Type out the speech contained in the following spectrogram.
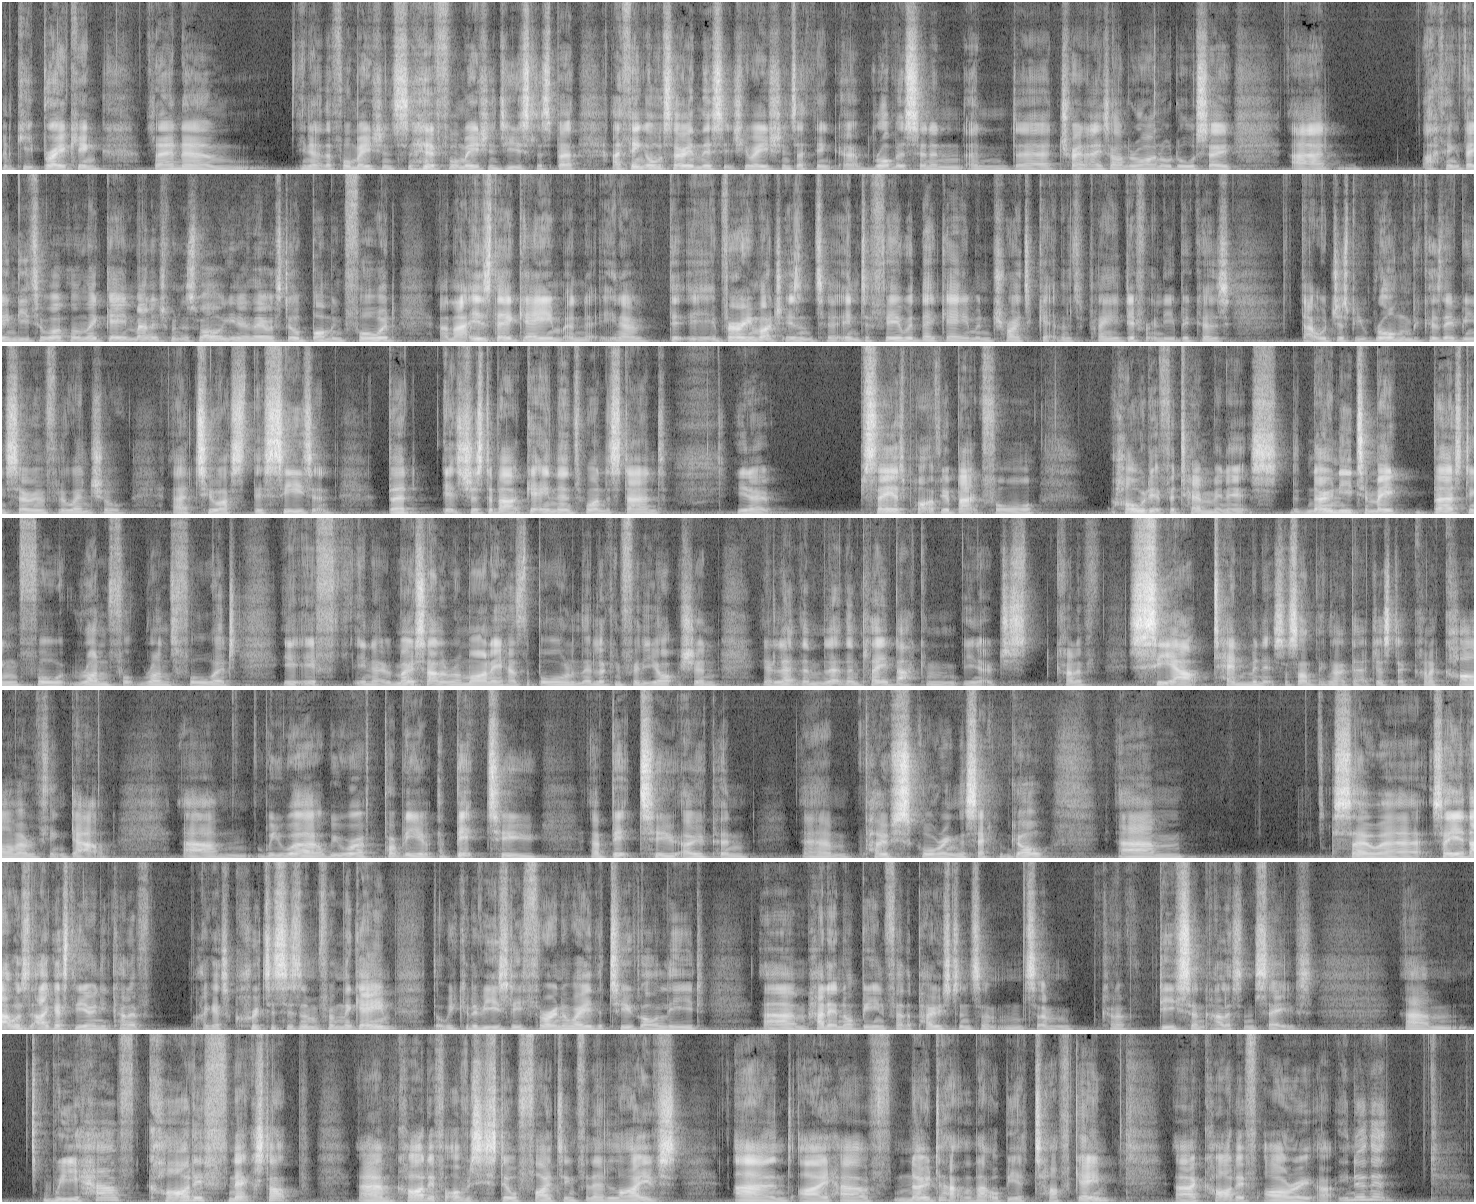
and keep breaking. Then um, you know the formations formations useless. But I think also in these situations, I think uh, Robertson and and uh, Trent Alexander-Arnold also. Uh, I think they need to work on their game management as well. You know, they were still bombing forward, and that is their game. And you know, it very much isn't to interfere with their game and try to get them to play differently because that would just be wrong because they've been so influential uh, to us this season. But it's just about getting them to understand, you know, say as part of your back four, hold it for 10 minutes. No need to make bursting forward, run for, runs forward. If you know Mo Salah or Mane has the ball and they're looking for the option, you know, let them let them play back and you know just kind of see out 10 minutes or something like that, just to kind of calm everything down. Um, we were we were probably a, a bit too a bit too open um, post scoring the second goal. Um, so uh, so yeah, that was I guess the only kind of I guess criticism from the game that we could have easily thrown away the two goal lead um, had it not been for the post and some some kind of decent Alisson saves. Um, we have Cardiff next up. Um, Cardiff are obviously still fighting for their lives, and I have no doubt that that will be a tough game. Uh, Cardiff are, a, uh, you know, they're,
